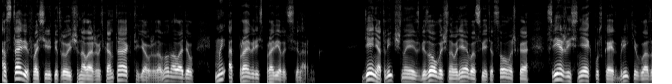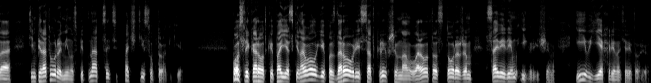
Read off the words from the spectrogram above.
Оставив Василия Петровича налаживать контакт, я уже давно наладил, мы отправились проведать свинарник. День отличный, с безоблачного неба светит солнышко, свежий снег пускает брики в глаза, температура минус пятнадцать, почти субтропики. После короткой поездки на Волге поздоровались с открывшим нам ворота сторожем Савелием Игоревичем и въехали на территорию.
